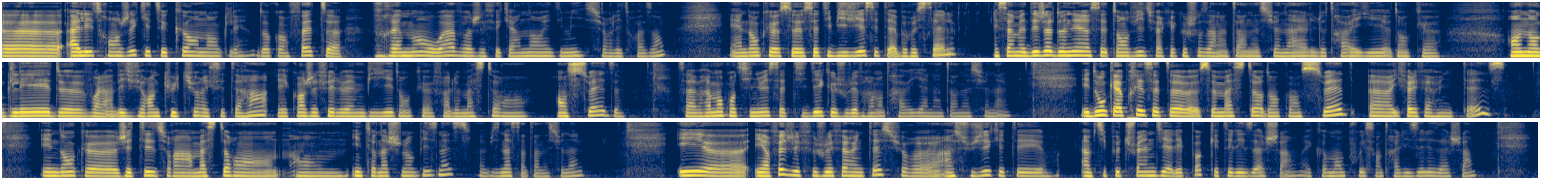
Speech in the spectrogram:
euh, à l'étranger qui était que en anglais. Donc en fait, vraiment au Havre, j'ai fait qu'un an et demi sur les trois ans. Et donc euh, ce, cet EBGS était à Bruxelles. Et ça m'a déjà donné cette envie de faire quelque chose à l'international, de travailler donc euh, en anglais, de voilà, des différentes cultures, etc. Et quand j'ai fait le MBA, donc euh, enfin le master en, Suède, ça a vraiment continué cette idée que je voulais vraiment travailler à l'international. Et donc après euh, ce master donc en Suède, euh, il fallait faire une thèse. Et donc j'étais sur un master en, international business, business international. Et, et, en fait, je voulais faire une thèse sur un sujet qui était un petit peu trendy à l'époque, qui était les achats et comment on pouvait centraliser les achats.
